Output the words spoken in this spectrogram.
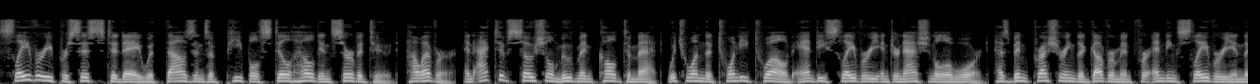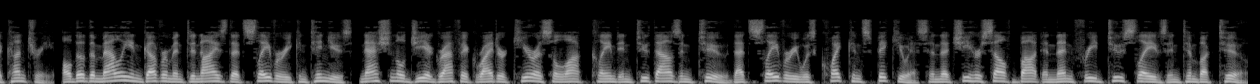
Slavery persists today with thousands of people still held in servitude, however, an active social movement called Temedt which won the 2012 Anti-Slavery International Award has been pressuring the government for ending slavery in the country. Although the Malian government denies that slavery continues, National Geographic writer Kira Salak claimed in 2002 that slavery was quite conspicuous and that she herself bought and then freed two slaves in Timbuktu.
